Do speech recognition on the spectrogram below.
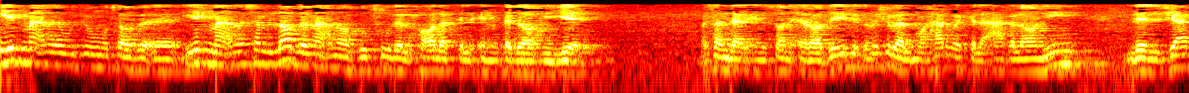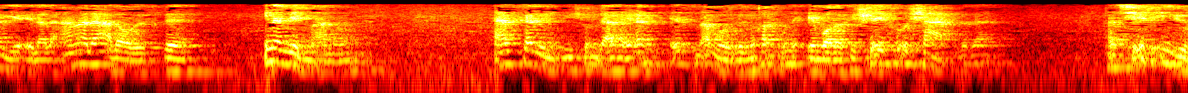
یک معنی وجود مطابقه یک معناش هم لا به معنا حصول الحالت الانقداهیه. مثلا در انسان اراده ای پیدا میشه و المحرک العقلانی للجری الالعمل علا وفقه این هم یک معنا. از کردیم ایشون در حقیقت اسم نبرده. می‌خواد اون عبارت شیخ رو شرح بدن پس شیخ اینجور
